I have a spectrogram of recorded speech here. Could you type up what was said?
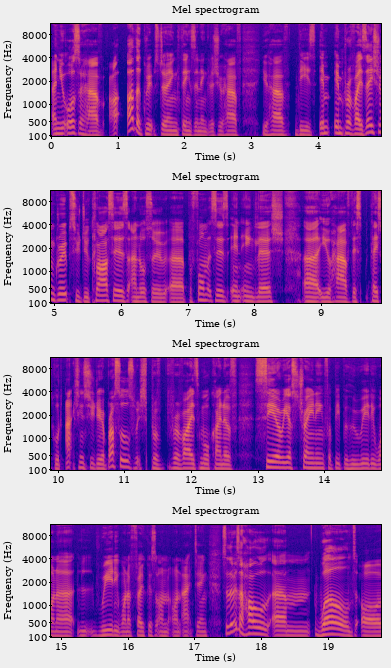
and you also have other groups doing things in English. You have you have these Im- improvisation groups who do classes and also uh, performances in English. Uh, you have this place called Acting Studio Brussels, which pro- provides more kind of serious training for people who really want to really want to focus on on acting. So there is a whole um, world of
